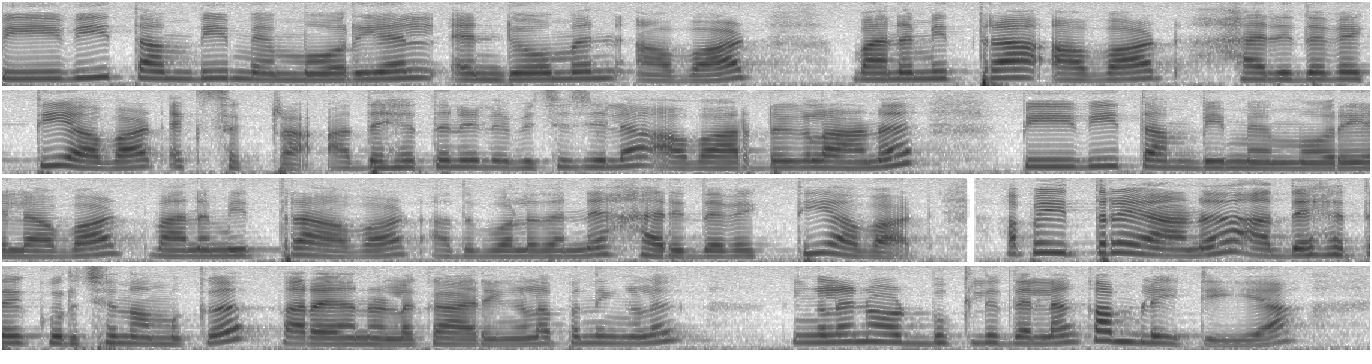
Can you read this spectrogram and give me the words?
P V Thampi memorial endowment award Vanamitra award Harithavyakthi award etcetera അദ്ദേഹത്തിന് ലഭിച്ച ചില അവാർഡുകളാണ് P V Thampi memorial award Vanamitra award അതുപോലെ തന്നെ ഹരിതവ്യക്തി അവാർഡ്. അപ്പോൾ ഇത്രയാണ് അദ്ദേഹത്തെക്കുറിച്ച് നമുക്ക് പറയാനുള്ള കാര്യങ്ങൾ. അപ്പോൾ നിങ്ങൾ നിങ്ങളെ നോട്ട്ബുക്കിൽ ഇതെല്ലാം കംപ്ലീറ്റ് ചെയ്യുക.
